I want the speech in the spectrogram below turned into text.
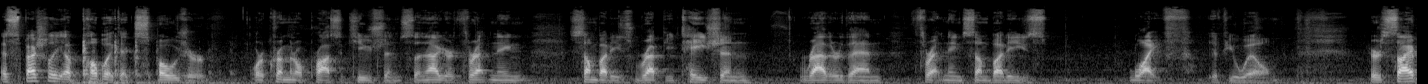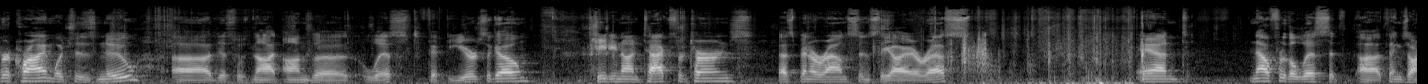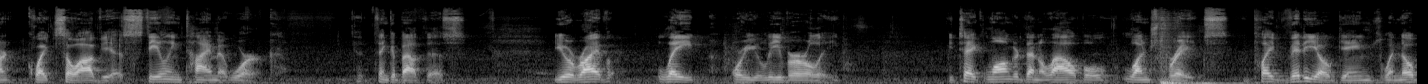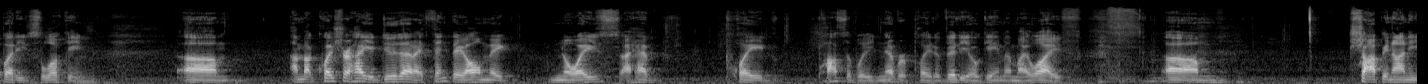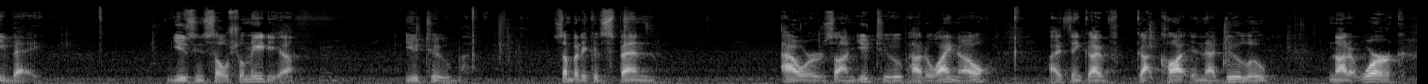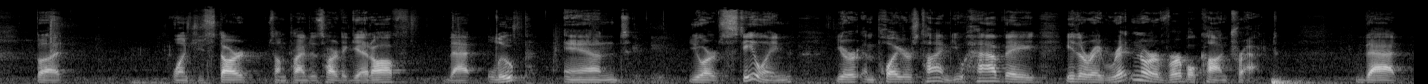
especially a public exposure or criminal prosecution. So now you're threatening somebody's reputation rather than threatening somebody's life, if you will. There's cybercrime, which is new. Uh, this was not on the list 50 years ago. Cheating on tax returns, that's been around since the IRS. And now for the list uh, things aren't quite so obvious stealing time at work. Think about this. You arrive late or you leave early. You take longer than allowable lunch breaks. Play video games when nobody's looking. Um, I'm not quite sure how you do that. I think they all make noise. I have played, possibly never played a video game in my life. Um, shopping on eBay, using social media, YouTube. Somebody could spend hours on YouTube. How do I know? I think I've got caught in that do loop, not at work, but once you start, sometimes it's hard to get off that loop, and you're stealing your employer's time. You have a either a written or a verbal contract that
